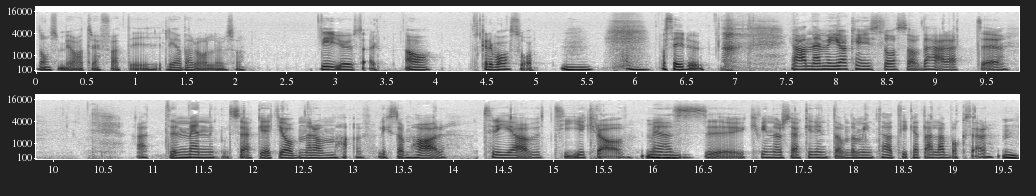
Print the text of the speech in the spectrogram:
De som jag har träffat i ledarroller och så. Det är ju så här, ja, ska det vara så? Mm. Vad säger du? Ja, nej, men jag kan ju slås av det här att, eh, att män söker ett jobb när de liksom har tre av tio krav. Medan eh, kvinnor söker inte om de inte har tickat alla boxar. Mm.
